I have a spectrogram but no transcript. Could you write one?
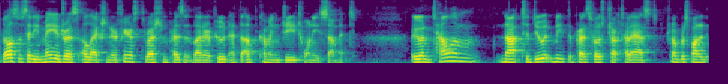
He also said he may address election interference with Russian President Vladimir Putin at the upcoming G20 summit. Are you going to tell him not to do it? Meet the press host Chuck Todd asked. Trump responded,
